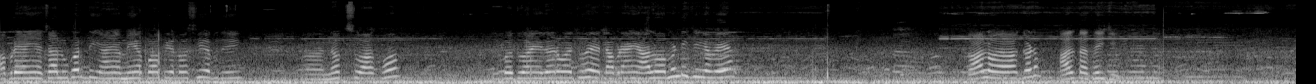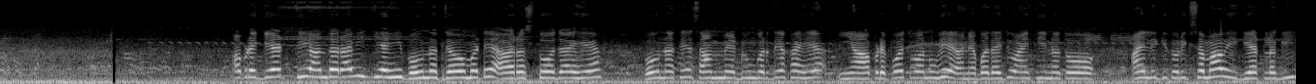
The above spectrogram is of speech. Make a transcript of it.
આપણે અહીંયા ચાલુ કરી દઈએ. અહીંયા મેપ આપેલો છે બધી. નકશો આખો. એ બધું અહીં દરવાજો હોય એટલે આપણે અહીં હાલવા માંડી જઈએ હવે. હાલો આગળ હાલતા થઈ જઈએ. આપણે ગેટથી અંદર આવી ગયા, અહીં ભવનાથ જવા માટે. આ રસ્તો જાય છે. ભવનાથ છે સામે ડુંગર દેખાય છે. અહીંયા આપણે પહોંચવાનું છે અને બધા જો અહીંથી ન તો અહીં લગી તો રિક્ષામાં આવી ગેટ લગી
